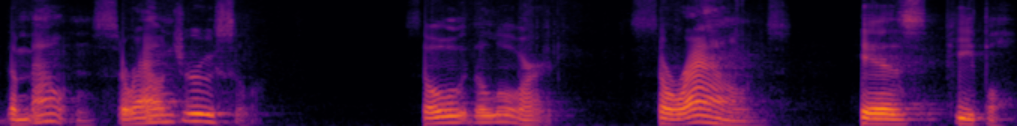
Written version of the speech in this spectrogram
the mountains surround Jerusalem, so the Lord surrounds his people.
